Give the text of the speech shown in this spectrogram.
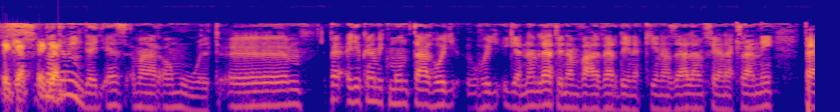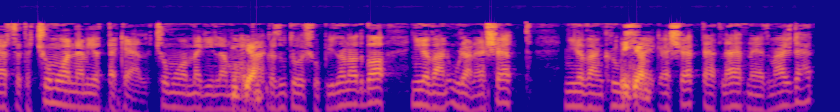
igen, igen. Na, de mindegy, ez már a múlt. Ö, egyébként amit mondtál, hogy, hogy igen, nem lehet, hogy nem Valverdének kéne az ellenfélnek lenni. Persze, tehát csomóan nem jöttek el, csomóan megint lemondták az utolsó pillanatba. Nyilván Uran esett, nyilván Kruzek esett, tehát lehetne ez más, de hát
